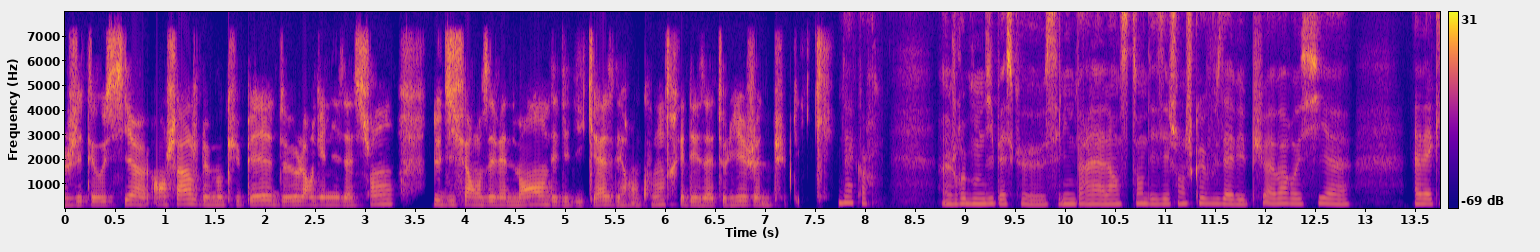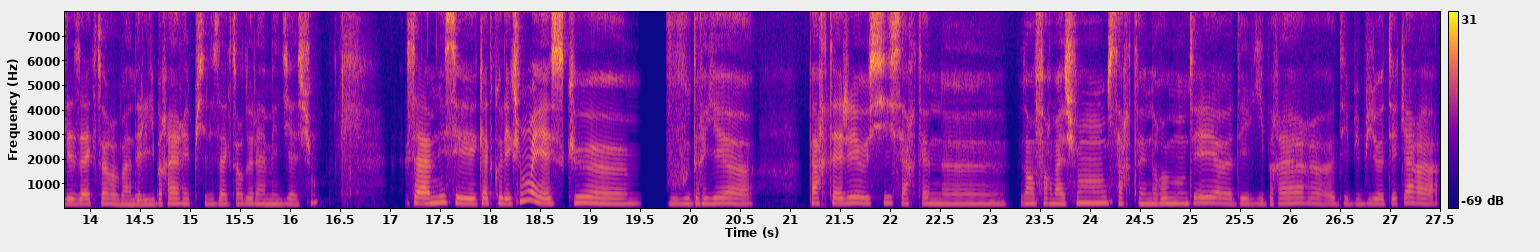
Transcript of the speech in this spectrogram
j'étais aussi en charge de m'occuper de l'organisation de différents événements, des dédicaces, des rencontres et des ateliers jeunes publics. D'accord. Je rebondis parce que Céline parlait à l'instant des échanges que vous avez pu avoir aussi avec les acteurs ben, des libraires et puis les acteurs de la médiation. Ça a amené ces quatre collections et est-ce que euh, vous voudriez euh, partager aussi certaines euh, informations, certaines remontées des libraires, des bibliothécaires à,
